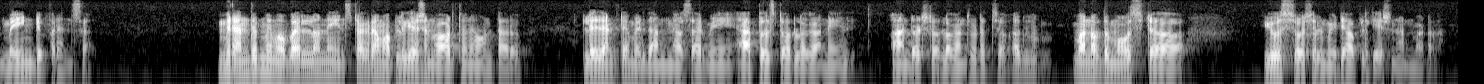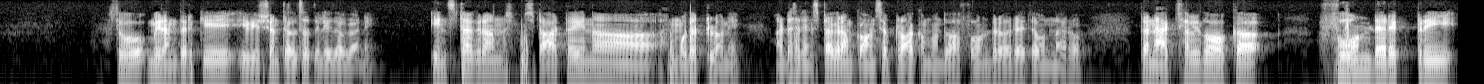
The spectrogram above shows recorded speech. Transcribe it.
మెయిన్ డిఫరెన్స్ మీరందరూ మీ మొబైల్లోనే ఇన్స్టాగ్రామ్ అప్లికేషన్ వాడుతూనే ఉంటారు. లేదంటే మీరు దాన్ని ఒకసారి మీ యాపిల్ స్టోర్లో కానీ ఆండ్రాయిడ్ స్టోర్లో కానీ చూడొచ్చు. అది one of the most use social media application అనమాట సో మీరందరికీ ఈ విషయం తెలుసో తెలియదో కానీ ఇన్స్టాగ్రామ్ స్టార్ట్ అయిన మొదట్లోనే అంటే అసలు ఇన్స్టాగ్రామ్ కాన్సెప్ట్ రాకముందు ఆ ఫౌండర్ ఎవరైతే ఉన్నారో తను యాక్చువల్గా ఒక ఫోన్ డైరెక్టరీ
